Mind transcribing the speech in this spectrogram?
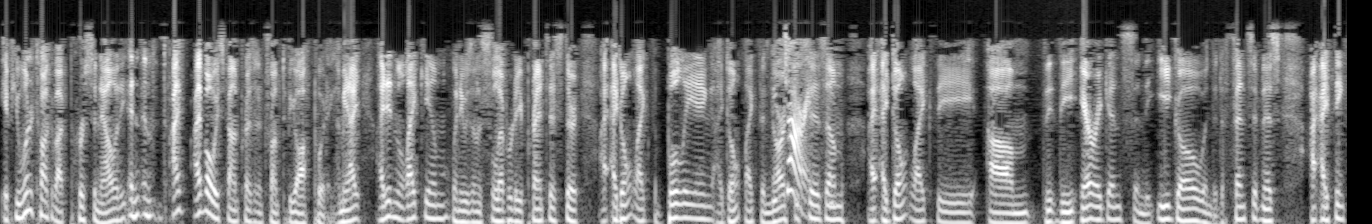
if you want to talk about personality, and, and I've I've always found President Trump to be off-putting. I mean, I, I didn't like him when he was on the Celebrity Apprentice. There, I, I don't like the bullying. I don't like the narcissism. I, I don't like the um the, the arrogance and the ego and the defensiveness. I, I think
